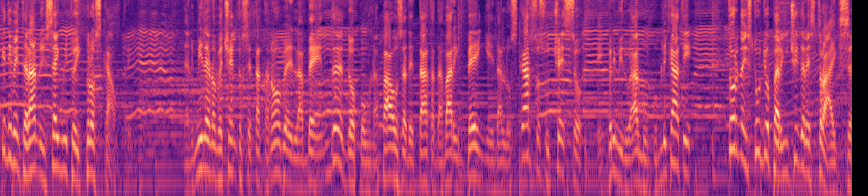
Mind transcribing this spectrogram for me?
che diventeranno in seguito i Cross Country. Nel 1979 la band, dopo una pausa dettata da vari impegni e dallo scarso successo dei primi due album pubblicati, torna in studio per incidere Strikes,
